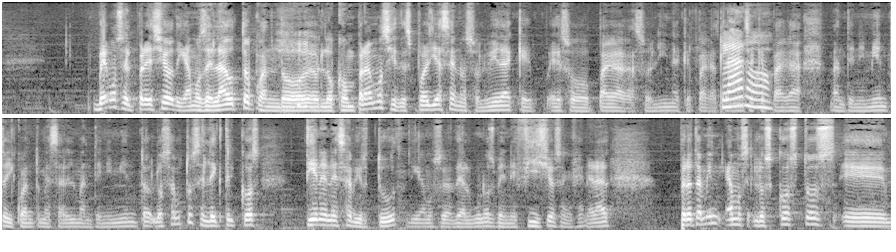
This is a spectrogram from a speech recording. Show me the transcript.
vemos el precio, digamos, del auto cuando lo compramos y después ya se nos olvida que eso paga gasolina, que paga claro. que paga mantenimiento y cuánto me sale el mantenimiento. Los autos eléctricos tienen esa virtud, digamos, de algunos beneficios en general. Pero también, digamos, los costos eh,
